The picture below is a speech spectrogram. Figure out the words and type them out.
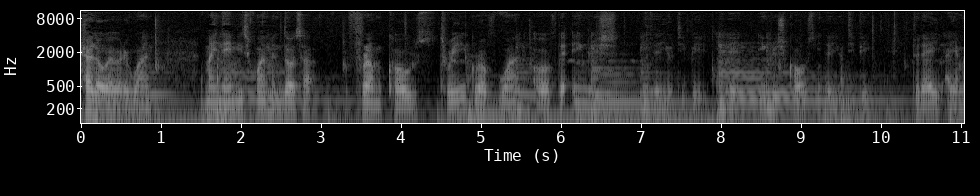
Hello everyone, my name is Juan Mendoza from course 3 group 1 of the English in the UTP, the English course in the UTP. Today I am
